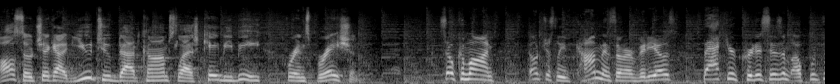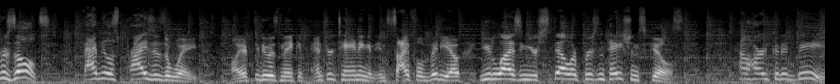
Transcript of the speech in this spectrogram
Also, check out youtube.com slash kbb for inspiration. So come on, don't just leave comments on our videos, back your criticism up with results. Fabulous prizes await. All you have to do is make an entertaining and insightful video utilizing your stellar presentation skills. How hard could it be?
